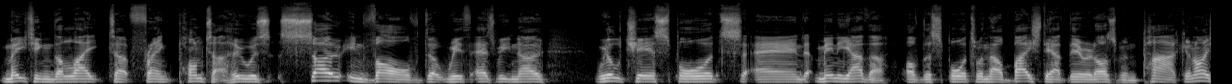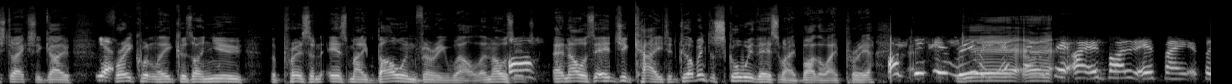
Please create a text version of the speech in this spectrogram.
meeting the late uh, Frank Ponta, who was so involved with, as we know, wheelchair sports and many other of the sports when they were based out there at Osborne Park. And I used to actually go Yep. frequently because I knew the president Esme Bowen very well, and I was Oh. edu- and I was educated because I went to school with Esme, by the way, Priya. Oh, really? Yeah, uh, there. I invited Esme, so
